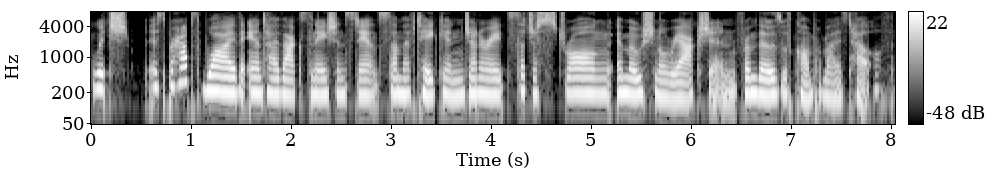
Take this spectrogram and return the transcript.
which is perhaps why the anti vaccination stance some have taken generates such a strong emotional reaction from those with compromised health.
